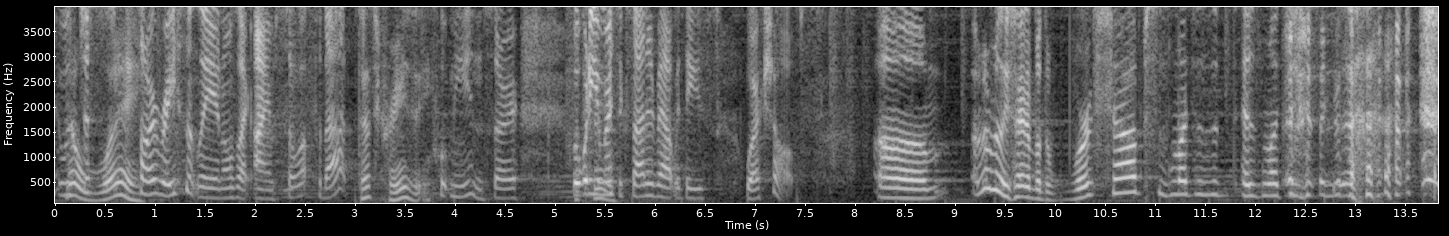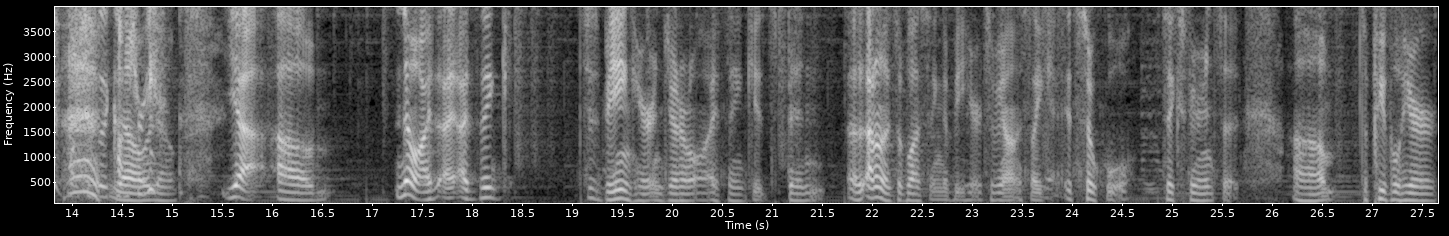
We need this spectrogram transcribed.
it was No just way. so recently, and I was like, I am so up for that. That's crazy. Put me in. So, but what are you crazy. most excited about with these workshops? Um, I'm not really excited about the workshops as much as the, as much as the country. No, no. Yeah. Um, no, I, I, I think just being here in general, I think it's been, uh, I don't know, it's a blessing to be here, to be honest. Like, Yeah. it's so cool to experience it. Um, the people here,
